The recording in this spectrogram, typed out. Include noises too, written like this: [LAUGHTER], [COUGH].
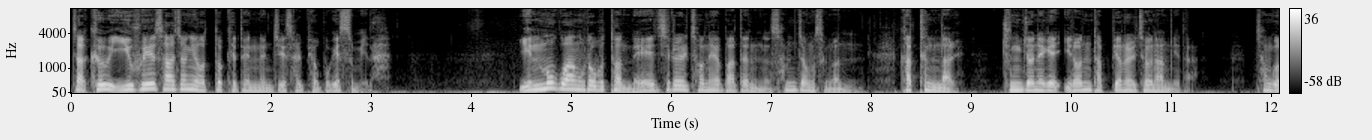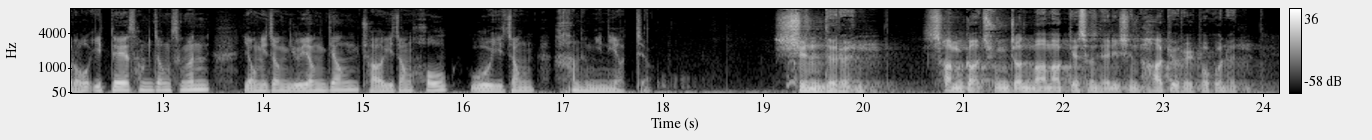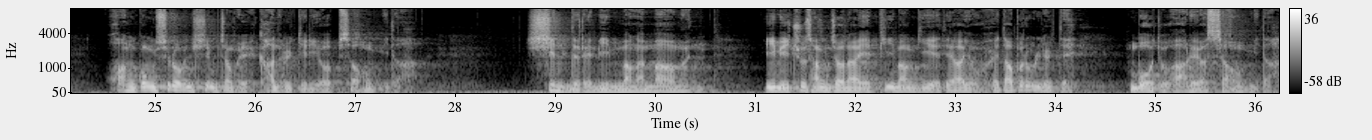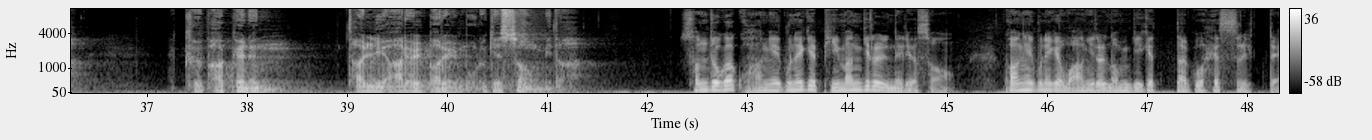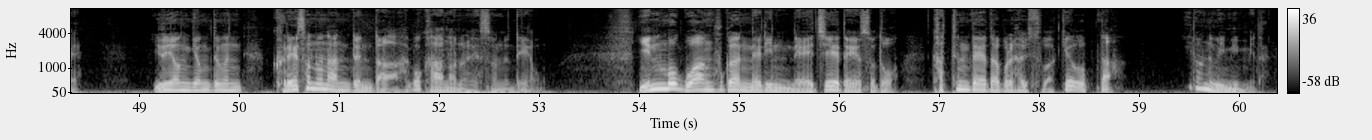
자, 그 이후의 사정이 어떻게 됐는지 살펴보겠습니다. 인모광으로부터 내지를 전해받은 삼정승은 같은 날 중전에게 이런 답변을 전합니다. 참고로 이때의 삼정승은 영의정 유영경, 좌의정 허욱, 우의정 한흥인이었죠. 신들은 삼가 중전 마마께서 내리신 하교를 보고는 황공스러운 심정을 가눌 길이 없사옵니다. 신들의 민망한 마음은 이미 주상 전하의 비만기에 대하여 회답을 올릴 때 모두 아뢰었사옵니다. 그 밖에는 달리 아랠 바를 모르겠사옵니다. 선조가 광해군에게 비만기를 내려서 광해군에게 왕위를 넘기겠다고 했을 때 유영경 등은 그래서는 안 된다 하고 간언을 했었는데요. 인목 왕후가 내린 내지에 대해서도 같은 대답을 할 수밖에 없다. 이런 의미입니다.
